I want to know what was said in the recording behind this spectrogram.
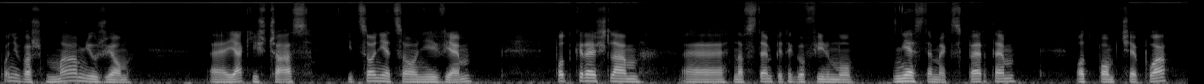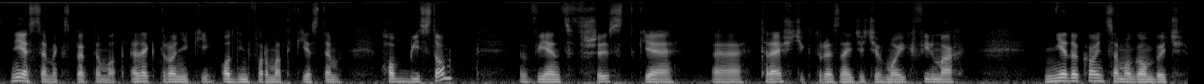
ponieważ mam już ją e, jakiś czas i co nieco o niej wiem. Podkreślam e, na wstępie tego filmu, nie jestem ekspertem od pomp ciepła. Nie jestem ekspertem od elektroniki, od informatyki, jestem hobbystą, więc wszystkie e, treści, które znajdziecie w moich filmach, nie do końca mogą być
